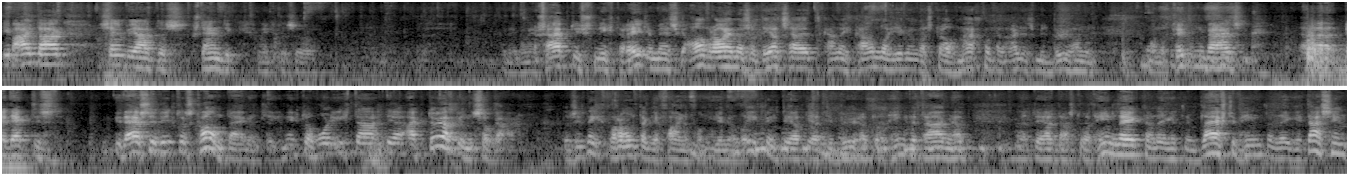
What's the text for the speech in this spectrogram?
Im Alltag sehen wir das ständig, nicht? Also, wenn ich meinen Schreibtisch nicht regelmäßig aufräume, also derzeit kann ich kaum noch irgendwas drauf machen, weil alles mit Büchern und Manuskripten bereits äh, bedeckt ist. Ich weiß nicht, wie das kommt eigentlich, nicht? Obwohl ich da der Akteur bin sogar. Das ist nicht runtergefallen von irgendwo. Ich bin der, der die Bücher dort hingetragen hat, der das dort hinlegt, dann lege ich den Bleistift hin, dann lege ich das hin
